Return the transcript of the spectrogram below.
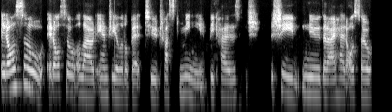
it also it also allowed Angie a little bit to trust me because she, knew that I had also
